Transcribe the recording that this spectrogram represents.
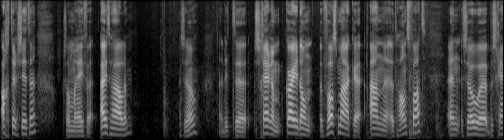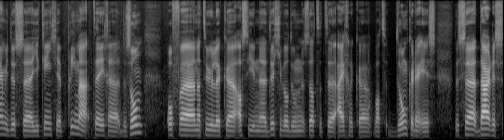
achter zitten. Ik zal hem maar even uithalen. Zo. Nou, dit uh, scherm kan je dan vastmaken aan het handvat. En zo bescherm je dus je kindje prima tegen de zon. Of natuurlijk als hij een dutje wil doen, zodat het eigenlijk wat donkerder is. Dus daar is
